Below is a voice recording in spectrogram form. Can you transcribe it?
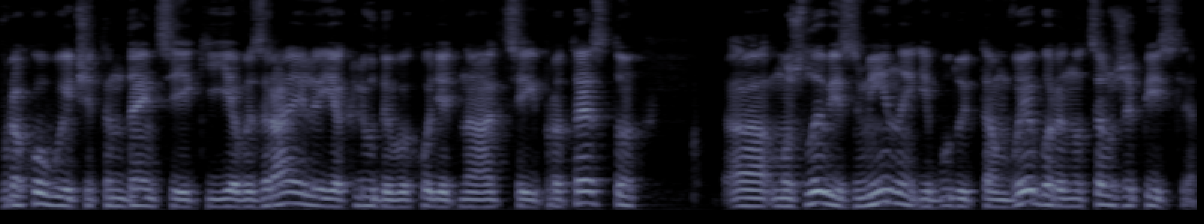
враховуючи тенденції, які є в Ізраїлі, як люди виходять на акції протесту, е, можливі зміни і будуть там вибори, але це вже після,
